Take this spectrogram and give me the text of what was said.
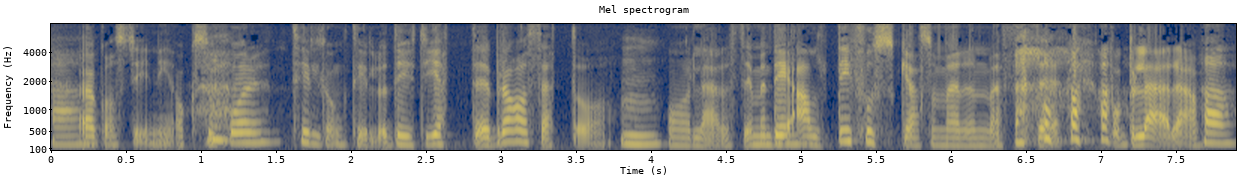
ja. ögonstyrning också får tillgång till. Och det är ett jättebra sätt att, mm. att lära sig. Men det är mm. alltid fuska som är den mest eh, populära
